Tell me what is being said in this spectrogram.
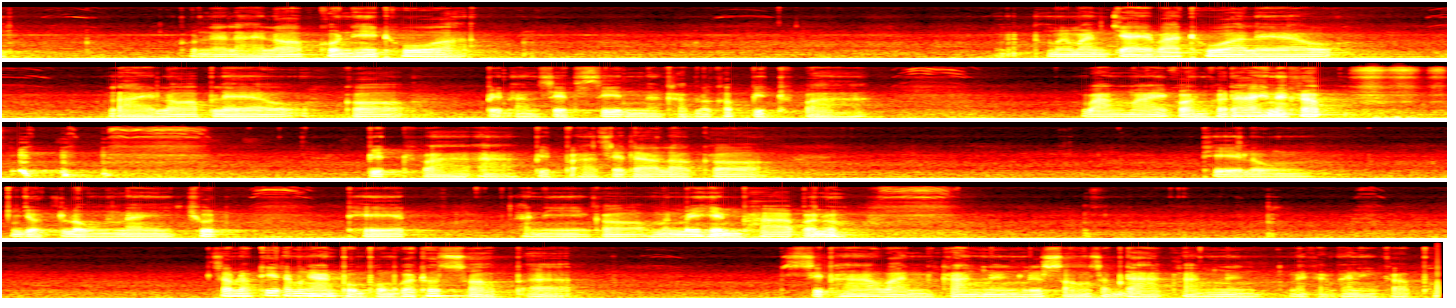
คนหลายๆรอบคนให้ทั่ว เมื่อมั่นใจว่าทั่วแล้ว หลายรอบแล้วก็เป็นอันเสร็จสิ้นนะครับ แล้วก็ปิดฝาวางไม้ก่อนก็ได้นะครับ ปิดฝาอ่าปิดฝาเสร็จแล้วเราก็ เทลงหยดลงในชุดเทส อันนี้ก็มันไม่เห็นภาพอะเนาะ สำหรับที่ทำงานผมผมก็ทดสอบ 15 วันครั้งหนึ่งหรือ 2 สัปดาห์ครั้งหนึ่งนะครับ อันนี้ก็พอ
